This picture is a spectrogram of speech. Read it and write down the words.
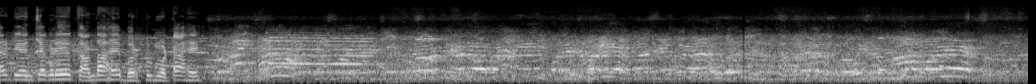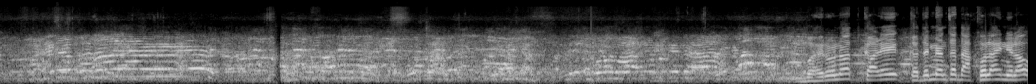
कॅरेट यांच्याकडे कांदा आहे भरपूर मोठा आहे. भैरवनाथ काळे कदम यांचा दाखवला आहे निलाव.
